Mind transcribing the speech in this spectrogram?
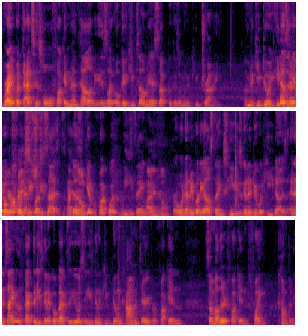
right, but that's his whole fucking mentality. Is like, okay, keep telling me I suck because I'm gonna keep trying. I'm gonna keep doing. He doesn't Okay, give a fuck what anybody just- says. He I doesn't know. give a fuck what we think I know. or what anybody else thinks. He's gonna do what he does, and it's not even the fact that he's gonna go back to the UFC. He's gonna keep doing commentary for fucking some other fucking fight company.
